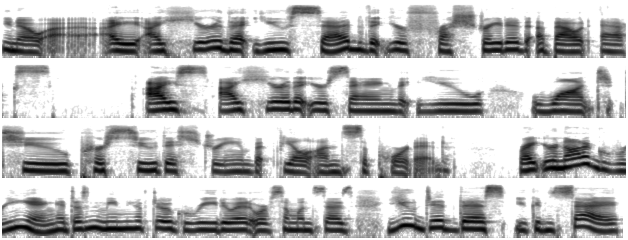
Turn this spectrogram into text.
you know i i hear that you said that you're frustrated about x I, I hear that you're saying that you want to pursue this dream but feel unsupported, right? You're not agreeing. It doesn't mean you have to agree to it. Or if someone says, you did this, you can say,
